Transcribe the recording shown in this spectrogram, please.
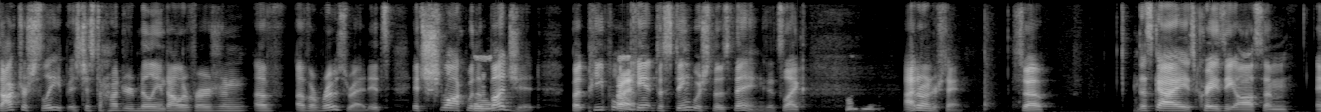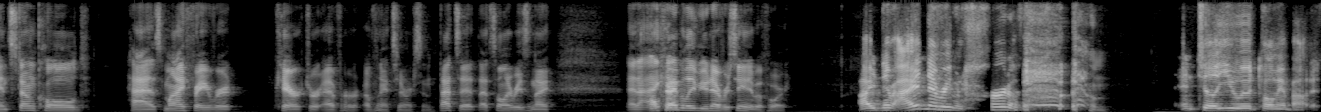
Doctor Sleep is just a hundred million dollar version of of a Rose Red. It's it's schlock with a Mhm. budget, but people Right. can't distinguish those things. It's like Mhm. I don't understand. So this guy is crazy awesome, and Stone Cold has my favorite character ever of Lance Henriksen. That's it. That's the only reason I. And I Okay. can't believe you've never seen it before. I never, I had never even heard of it until you had told me about it.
